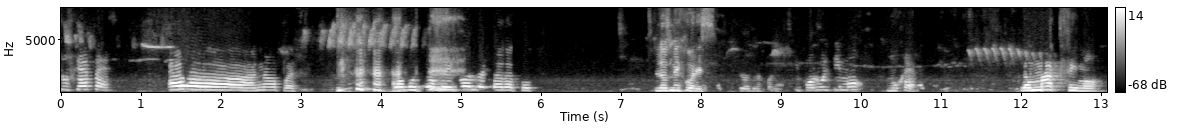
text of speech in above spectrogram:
Sus jefes. Ah, no, pues. Lo mucho mejor de todo Cook. Los mejores. Los mejores. Y por último, mujer. Lo máximo,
